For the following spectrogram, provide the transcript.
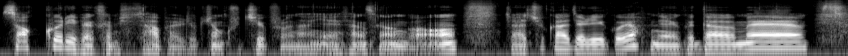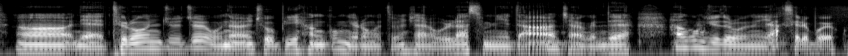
서클이 134불 6.97%나 예, 상승한 거 자 축하드리고요. 네, 그 다음에 어, 네, 드론 주들 오늘 조비 항공 이런 것들은 잘 올랐습니다. 자 근데 항공주들 오늘 약세를 보였고.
